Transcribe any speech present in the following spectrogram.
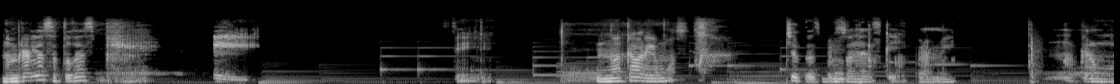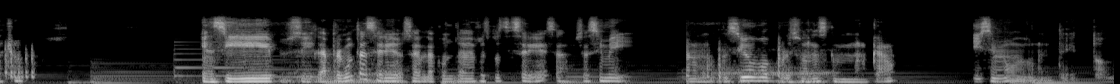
nombrarlas a todas, eh, este, no acabaríamos. Muchas personas que para mí no quiero mucho. En sí, pues, sí, la pregunta sería, o sea, la, respuesta sería esa. O sea, sí me. Bueno, sí hubo personas que me marcaron muchísimo durante todo.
